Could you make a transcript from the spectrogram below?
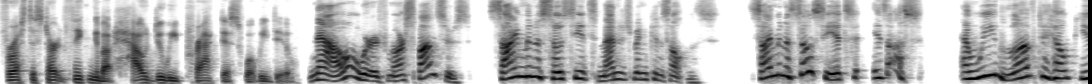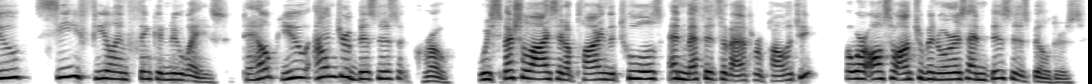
for us to start thinking about how do we practice what we do. Now, a word from our sponsors. Simon Associates Management Consultants. Simon Associates is us. And we love to help you see, feel, and think in new ways to help you and your business grow. We specialize in applying the tools and methods of anthropology, but we're also entrepreneurs and business builders.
